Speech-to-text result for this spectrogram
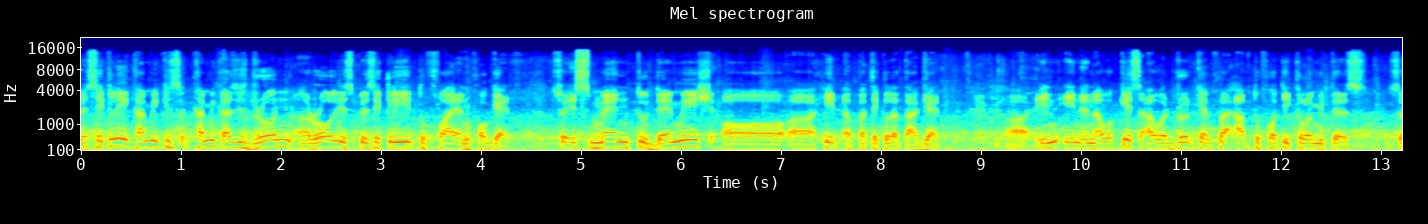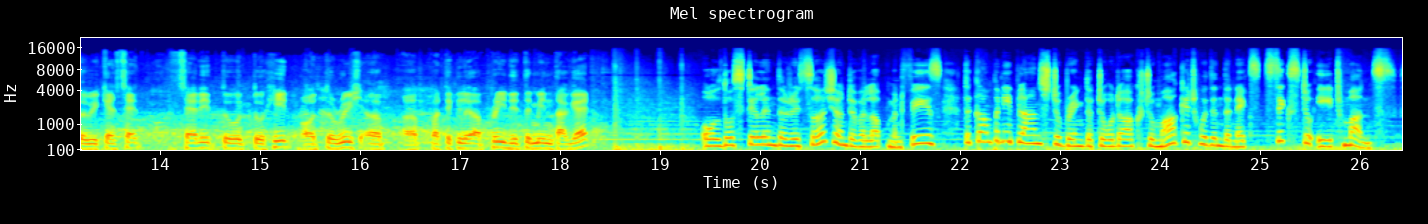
Basically, kamikaze, kamikaze drone uh, role is basically to fly and forget. So it's meant to damage or uh, hit a particular target. Uh, in, in, in our case, our drone can fly up to 40 kilometers. So we can set, set it to, to hit or to reach a, a particular a predetermined target. Although still in the research and development phase, the company plans to bring the Todak to market within the next six to eight months.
